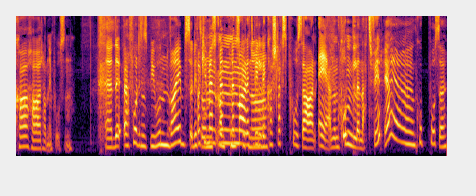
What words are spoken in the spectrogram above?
Hva har han i posen? Eh, det, jeg får litt sånn spion-vibes. og sånn, men, men, men mal et bilde. Hva slags pose har han? Er han en handlenettfyr? Ja, ja, en Coop-pose.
